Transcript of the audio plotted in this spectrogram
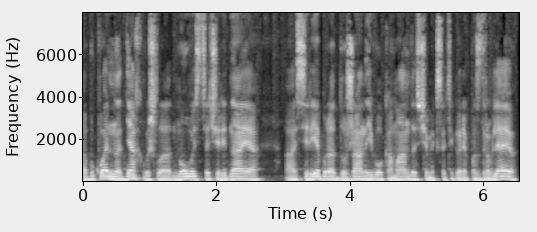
а, буквально на днях вышла новость очередная а, Серебро, Дожан, его команда, с чем я, кстати говоря, поздравляю.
